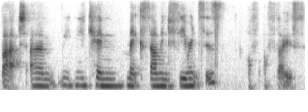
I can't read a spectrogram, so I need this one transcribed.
but um, you can make some inferences off, off those.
